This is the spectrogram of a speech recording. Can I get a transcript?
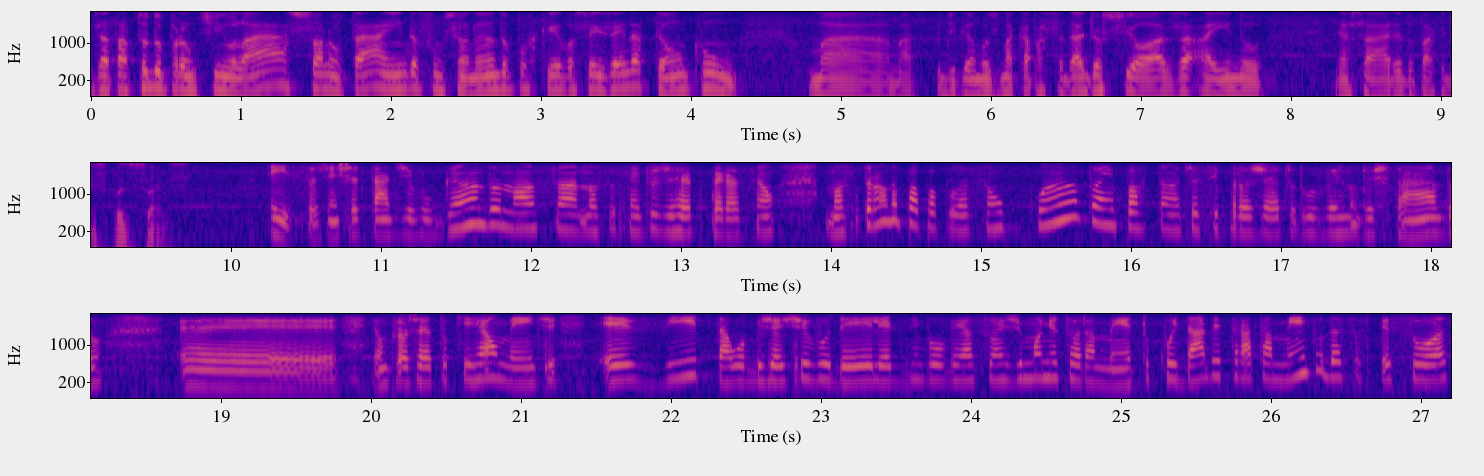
Já está tudo prontinho lá, só não está ainda funcionando porque vocês ainda estão com uma, uma, digamos, uma capacidade ociosa aí no, nessa área do Parque de Exposições. Isso, a gente está divulgando nossa, nosso centro de recuperação, mostrando para a população o quanto é importante esse projeto do governo do Estado. É, é um projeto que realmente evita, o objetivo dele é desenvolver ações de monitoramento, cuidado e tratamento dessas pessoas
